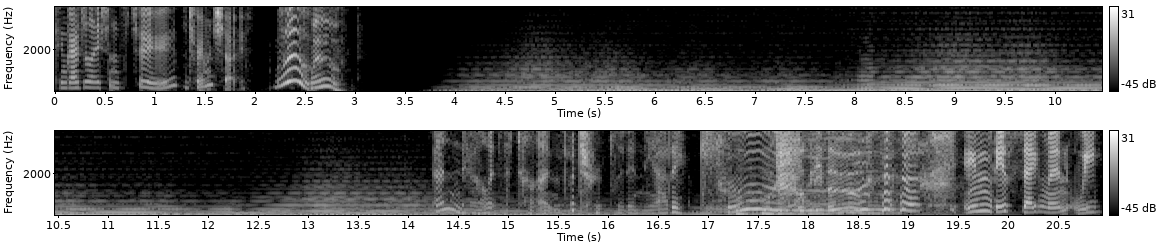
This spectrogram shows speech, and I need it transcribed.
congratulations to the Truman Show. Woo! Woo. Time for Triplet in the Attic. In this segment, we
